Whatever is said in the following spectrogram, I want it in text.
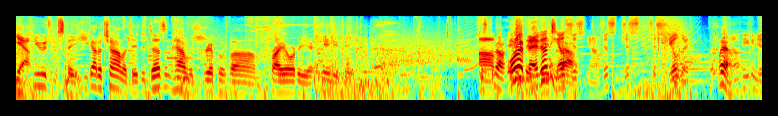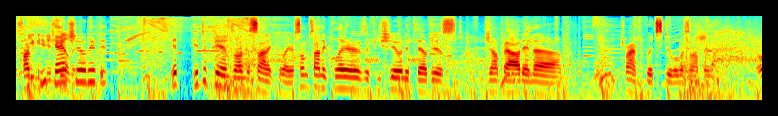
Yeah. Huge mistake. You got to challenge it. It doesn't have a grip of um, priority or anything. Just Um, about or if anything else, out. just you know, just just just shield it. Yeah. You, know, you can just Um, you can you just can't shield, shield it. it. It it depends on the Sonic player. Some Sonic players, if you shield it, they'll just jump out and uh, try and footstool or something. Oh,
